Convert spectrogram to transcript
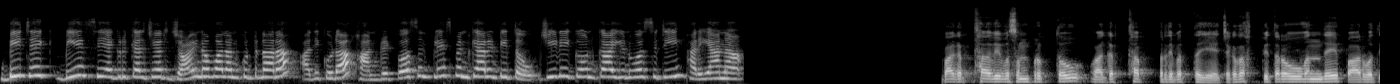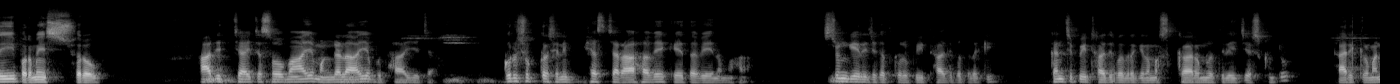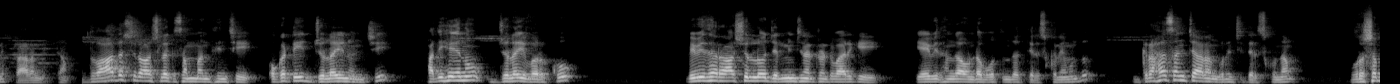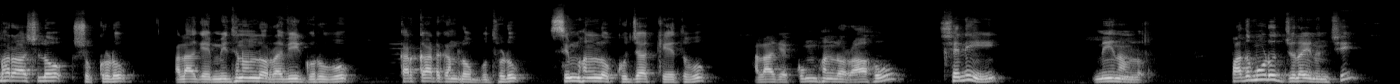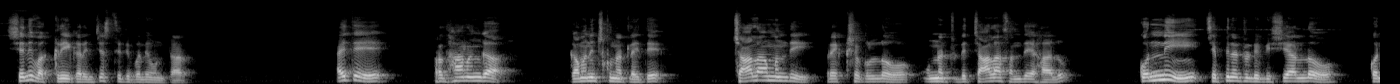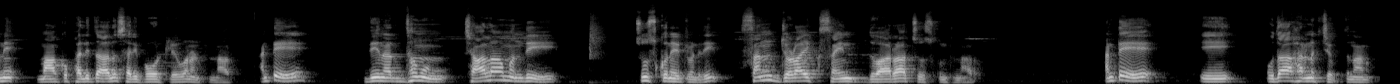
B Tech B Sc agriculture join అవ్వాలనుకుంటున్నారా? అది కూడా hundred percent placement గ్యారంటీతో జీడీ గోన్కా యూనివర్సిటీ హర్యానా వాగర్థవివ సంపృక్తౌ వాగర్థ ప్రతిపత్తయే. జగతః పితరౌ వందే పార్వతీ పరమేశ్వరౌ. ఆదిత్యాయ చ సోమాయ మంగళాయ బుధాయ చ. గురుశుక్ర శనిభ్యశ్చ రాహవే కేతవే నమ. శృంగేరి జగద్గురు పీఠాధిపతులకి కంచి పీఠాధిపతులకి నమస్కారములు తెలియజేసుకుంటూ కార్యక్రమాన్ని ప్రారంభిద్దాం. ద్వాదశ రాశులకు సంబంధించి ఒకటి జులై నుంచి పదిహేను జులై వరకు వివిధ రాశుల్లో జన్మించినటువంటి వారికి ఏ విధంగా ఉండబోతుందో తెలుసుకునే ముందు గ్రహ సంచారం గురించి తెలుసుకుందాం. వృషభ రాశిలో శుక్రుడు అలాగే మిథునంలో రవి గురువు కర్కాటకంలో బుధుడు సింహంలో కుజ కేతువు అలాగే కుంభంలో రాహువు శని మీనంలో. పదమూడు జూలై నుంచి శని వక్రీకరించే స్థితి పొంది ఉంటారు. అయితే ప్రధానంగా గమనించుకున్నట్లయితే చాలామంది ప్రేక్షకుల్లో ఉన్నటువంటి చాలా సందేహాలు కొన్ని చెప్పినటువంటి విషయాల్లో కొన్ని మాకు ఫలితాలు సరిపోవట్లేవు అని అంటున్నారు. అంటే దీని అర్థము చాలామంది చూసుకునేటువంటిది సన్ జొడాయిక్ సైన్ ద్వారా చూసుకుంటున్నారు. అంటే ఈ ఉదాహరణకు చెప్తున్నాను.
